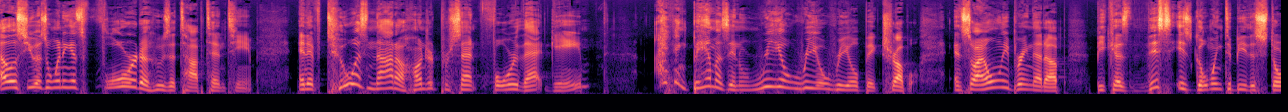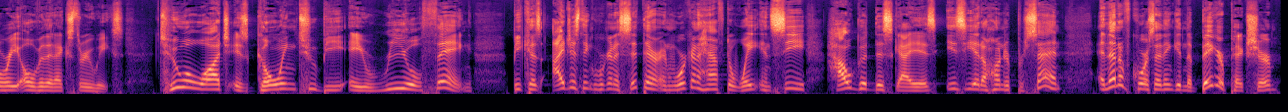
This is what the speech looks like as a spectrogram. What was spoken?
LSU has a win against Florida, who's a top 10 team. And if Tua's not 100% for that game, I think Bama's in real, real, real big trouble. And so I only bring that up because this is going to be the story over the next three weeks. Tua Watch is going to be a real thing because I just think we're going to sit there and we're going to have to wait and see how good this guy is. Is he at 100%? And then, of course, I think in the bigger picture,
